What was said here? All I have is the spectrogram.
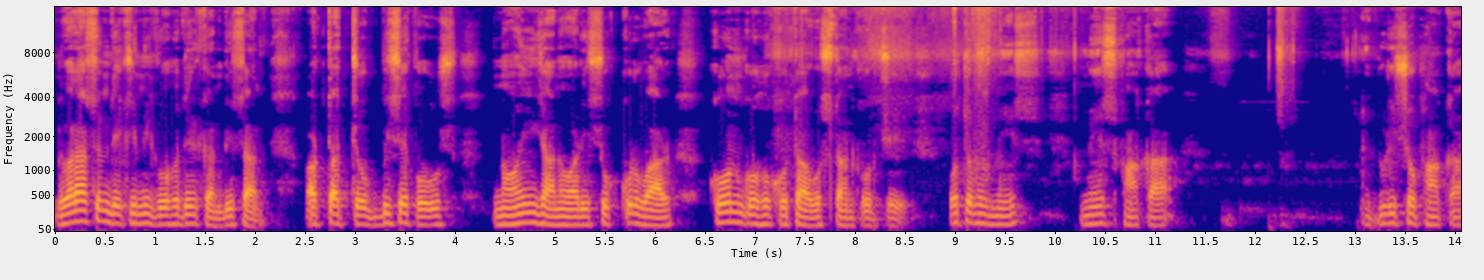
এবার আসুন দেখে নিই গ্রহদের কন্ডিশান অর্থাৎ চব্বিশে পৌষ, নয়ই জানুয়ারি, শুক্রবার কোন গ্রহ কোথা অবস্থান করছে? প্রথমে মেষ মেষ ফাঁকা, বৃষ ফাঁকা,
